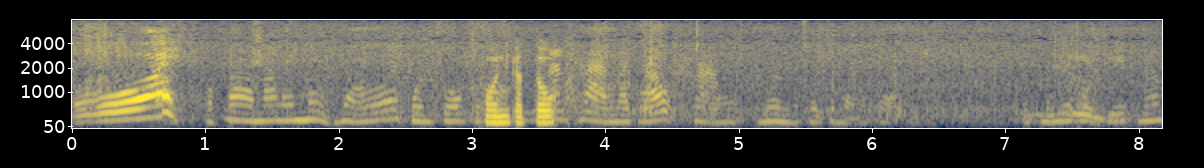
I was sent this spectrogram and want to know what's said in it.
โอ้ยเขาป้ามาแล้วมืดเนาะเอ้ยคนโตฝนกระตกนั่งข้างนะเท้าข้างนั่นเขาจะบอกว่ามันไม่ต้องเก็บเนาะ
